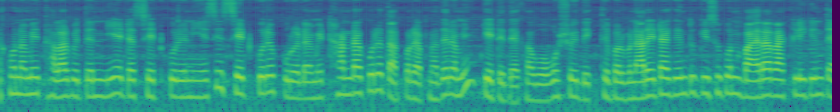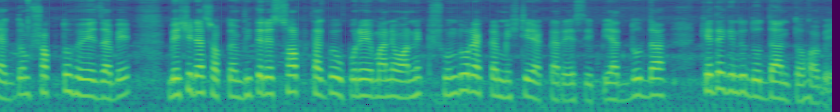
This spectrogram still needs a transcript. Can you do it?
এখন আমি থালার ভেতর নিয়ে এটা সেট করে নিয়েছি। সেট করে পুরোটা আমি ঠান্ডা করে তারপরে আপনাদের আমি কেটে দেখাবো। অবশ্যই দেখতে পারবেন। আর এটা কিন্তু কিছুক্ষণ বাইরে রাখলে কিন্তু একদম শক্ত হয়ে যাবে। বেশিটা শক্ত ভিতরে সফট থাকবে, উপরে মানে অনেক সুন্দর একটা মিষ্টির একটা রেসিপি আর দুধ খেতে কিন্তু দুর্দান্ত হবে।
